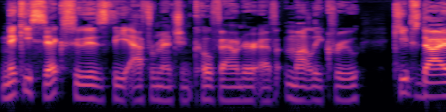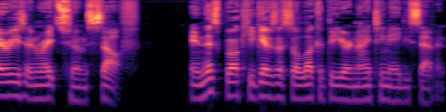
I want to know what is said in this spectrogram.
Nikki Sixx, who is the aforementioned co founder of Motley Crue, keeps diaries and writes to himself. In this book, he gives us a look at the year 1987.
